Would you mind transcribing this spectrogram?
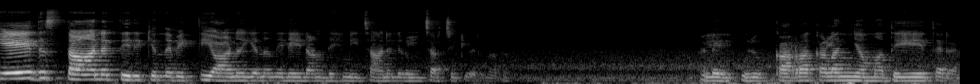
ഏത് സ്ഥാനത്തിരിക്കുന്ന വ്യക്തിയാണ് എന്ന നിലയിലാണ് അദ്ദേഹം ഈ ചാനലുകളിൽ ചർച്ചയ്ക്ക് വരുന്നത്? അല്ലേ? ഒരു കറകളഞ്ഞ മതേതരൻ.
